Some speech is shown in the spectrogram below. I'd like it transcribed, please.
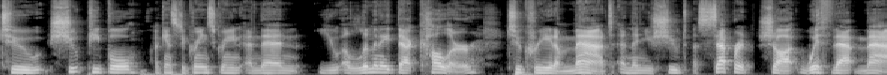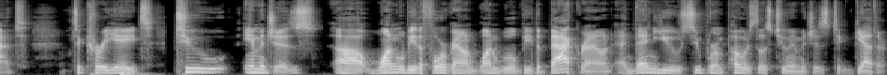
to shoot people against a green screen and then you eliminate that color to create a matte and then you shoot a separate shot with that matte to create two images uh, one will be the foreground one will be the background and then you superimpose those two images together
